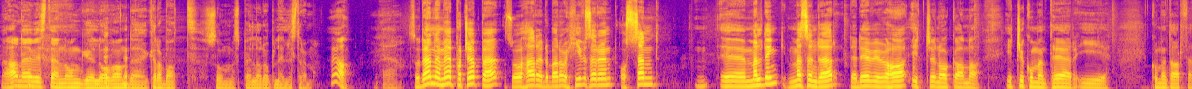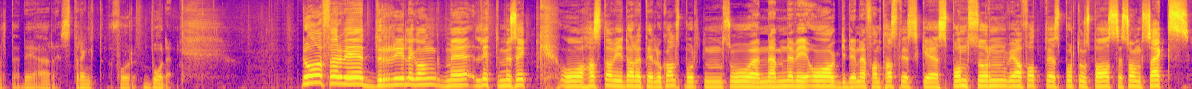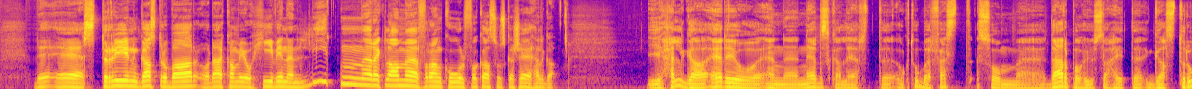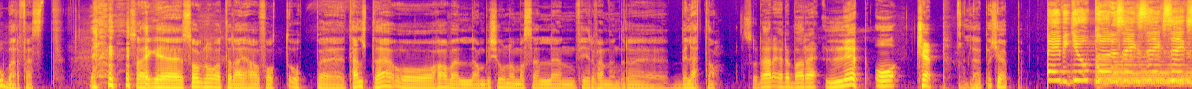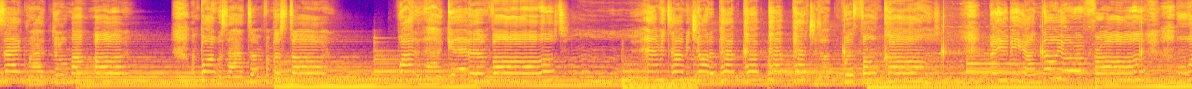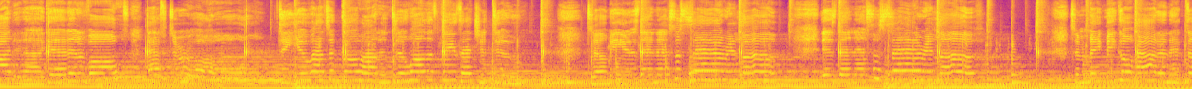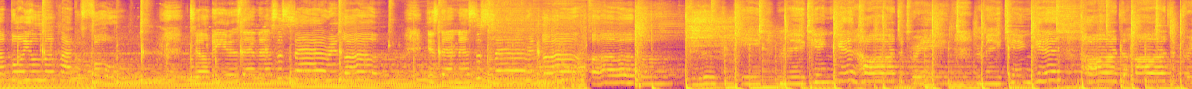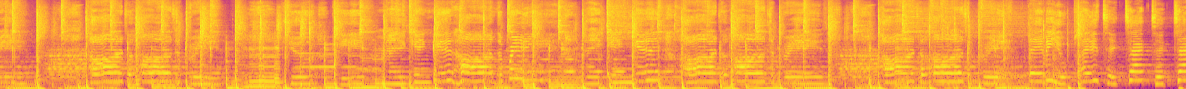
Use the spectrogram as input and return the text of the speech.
Ja, Han er visst en ung, lovende krabat som spiller opp Lillestrøm. Ja. Ja. Så den er med på kjøpet, så her er det bare å hive seg rundt og sende eh, melding, Messenger. Det er det vi vil ha, ikke noe annet. Ikke kommenter i kommentarfeltet. Det er strengt forbode. Da, før vi driller i gang med litt musikk og haster videre til lokalsporten, så nevner vi òg denne fantastiske sponsoren vi har fått til Sport om Spas sesong seks. Det er Stryn gastrobar, og der kan vi jo hive inn en liten reklame fra Cool for hva som skal skje i helga. I helga er det jo en eh, nedskalert eh, oktoberfest som eh, der på huset heter Gastroberfest. Så jeg så nå at de har fått opp teltet, og har vel ambisjon om å selge en 400-500 billetter. Så der er det bare løp og kjøp. Løp og kjøp. Was I done from the start. Tic tac,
